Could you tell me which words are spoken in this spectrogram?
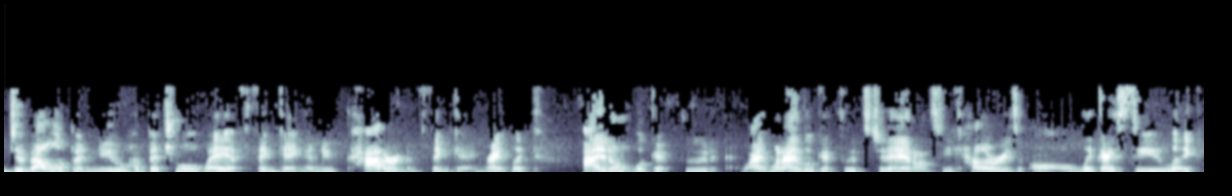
develop a new habitual way of thinking, a new pattern of thinking, right? Like I don't look at food I, when I look at foods today. I don't see calories at all. Like I see like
